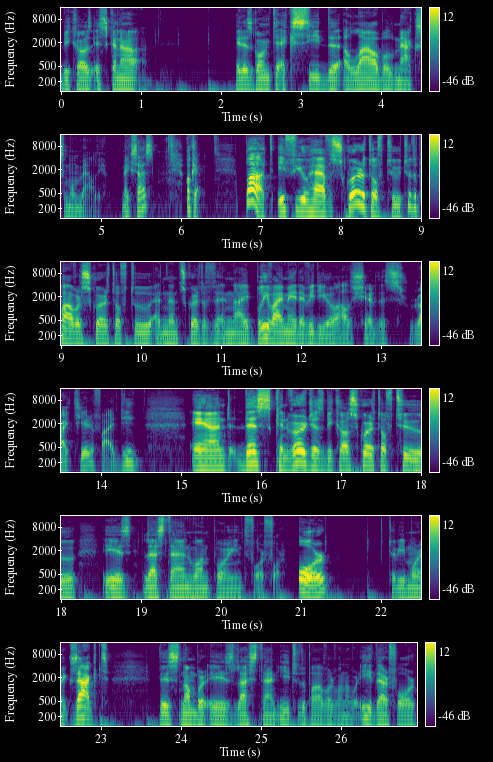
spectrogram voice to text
because it's gonna, it is going to exceed the allowable maximum value. Make sense? Okay. But if you have square root of 2 to the power square root of 2 and then square root of, and I believe I made a video, I'll share this right here if I did, and this converges because square root of 2 is less than 1.44. Or, to be more exact, this number is less than e to the power 1 over e. Therefore,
